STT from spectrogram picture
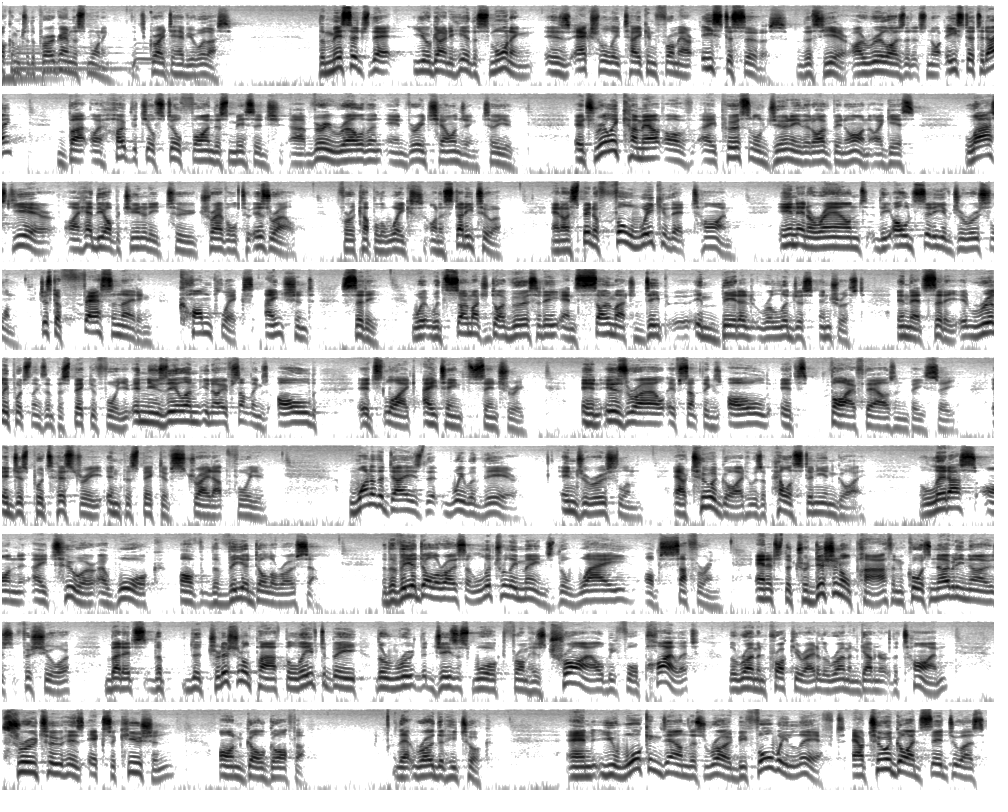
welcome to the program this morning. It's great to have you with us. The message that you're going to hear this morning is actually taken from our Easter service this year. I realize that it's not Easter today, but I hope that you'll still find this message uh, very relevant and very challenging to you. It's really come out of a personal journey that I've been on, I guess. Last year, I had the opportunity to travel to Israel for a couple of weeks on a study tour, and I spent a full week of that time in and around the old city of Jerusalem. Just a fascinating, complex, ancient city with, with, so much diversity and so much deep uh, embedded religious interest in that city. It really puts things in perspective for you. In New Zealand, you know, if something's old, it's like 18th century. In Israel, if something's old, it's 5000 BC. It just puts history in perspective straight up for you. One of the days that we were there in Jerusalem, our tour guide, who was a Palestinian guy, led us on a tour, a walk of the Via Dolorosa. The Via Dolorosa literally means the way of suffering. And it's the traditional path, and of course, nobody knows for sure, but it's the, the traditional path believed to be the route that Jesus walked from his trial before Pilate, the Roman procurator, the Roman governor at the time, through to his execution on Golgotha, that road that he took. And you're walking down this road. Before we left, our tour guide said to us,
